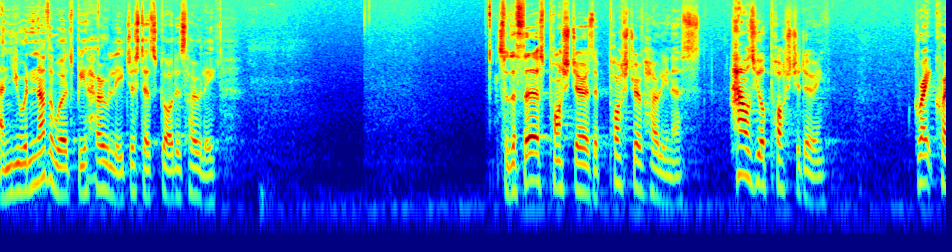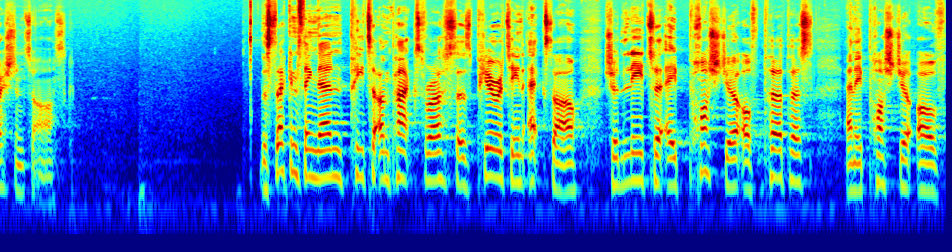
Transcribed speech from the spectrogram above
And you in other words, be holy just as God is holy. So the first posture is a posture of holiness. How's your posture doing? Great question to ask. The second thing, then, Peter unpacks for us as purity in exile should lead to a posture of purpose and a posture of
